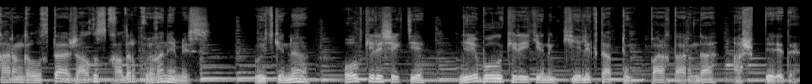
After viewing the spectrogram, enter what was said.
қарыңғылықта жалғыз қалдырып қойған емес. Өйткені ол келешекте не болу керек екенін киелі кітаптың парақтарында ашып береді.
